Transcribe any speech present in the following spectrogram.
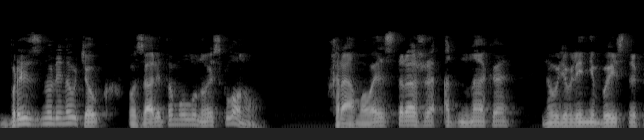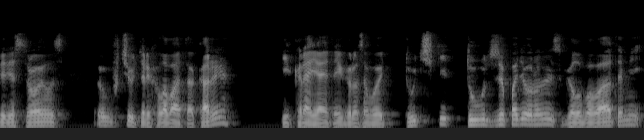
брызнули на утек по залитому луной склону. Храмовая стража, однако, на удивление быстро перестроилась в чуть рыхловато коры, и края этой грозовой тучки тут же подернулись голубоватыми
